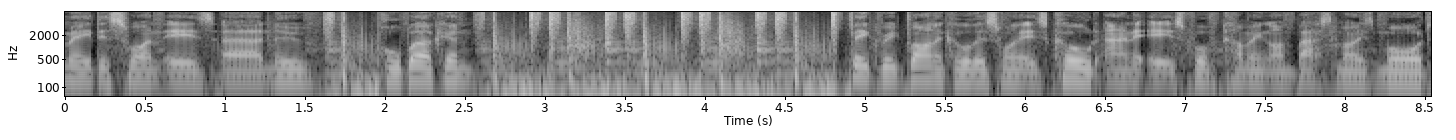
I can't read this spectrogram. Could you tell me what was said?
Behind this one is uh, new Paul Birken. Big Rig Barnacle, this one is called, and it is forthcoming on Bass Mose Maud.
